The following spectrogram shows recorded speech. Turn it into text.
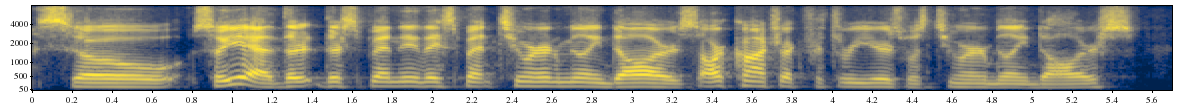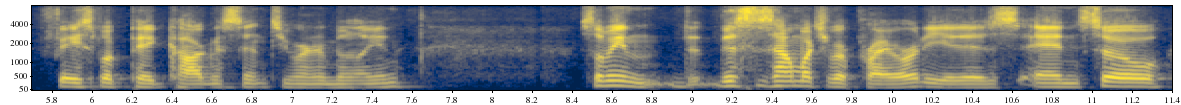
so so yeah, they're they're spending. They spent 200 million dollars. Our contract for three years was 200 million dollars. Facebook paid Cognizant 200 million. So I mean, th- this is how much of a priority it is. And so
